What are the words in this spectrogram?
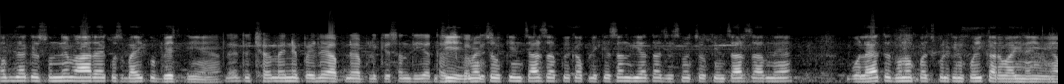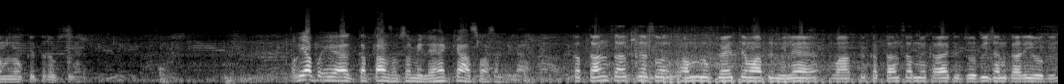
अब जाके सुनने में आ रहा है कुछ बाइक को बेच दिए हैं। नहीं तो छह महीने पहले आपने एप्लीकेशन दिया था जी मैं चौकी इंचार्ज साहब को एक एप्लीकेशन दिया था जिसमें चौकी इंचार्ज साहब ने बुलाया था दोनों पक्ष को लेकिन कोई कार्रवाई नहीं हुई हम लोग की तरफ़ से। अभी आप कप्तान साहब से मिले हैं क्या आश्वासन मिला है? कप्तान साहब से हम लोग गए थे वहाँ पे मिले हैं। वहाँ पे कप्तान साहब ने कहा कि जो भी जानकारी होगी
